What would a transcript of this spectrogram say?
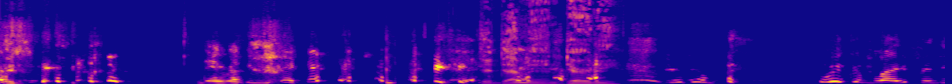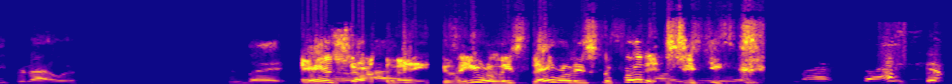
They really did. Did that man dirty. we could we could blame Fifty for that one. But and uh, I- Charlamagne, because he released, they released the footage. oh, yeah, that- that-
